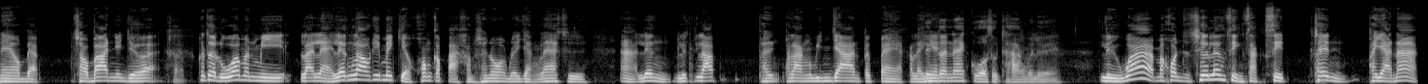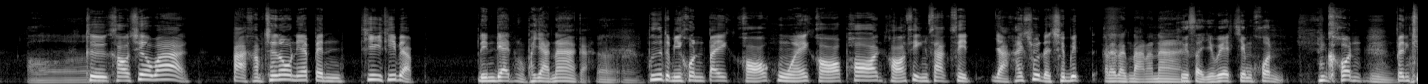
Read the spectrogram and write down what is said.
แนวแบบชาวบ้านเยอะๆอะครับก็จะรู้ว่ามันมีหลาย ๆ เรื่องเล่าที่ไม่เกี่ยวข้องกับป่าคำชะโนดเลยอย่างแรกคือ อ่าเรื่องลึกลับพลังพลังวิญญาณแปลกๆอะไรซึ่งเงี้ยก็น่ากลัวสุดทางไปเลย หรือว่าบางคนจะเชื่อเรื่องสิ่งศักดิ์สิทธิ์เช่นพญานาคอ๋อคือเขาเชื่อว่าป่าคำชะโนดเนี้ยเป็นที่ที่แบบดินแดนของพญานาคอะ่ะเออเออเพิ่งจะมีคนไปขอหวยขอพรขอสิ่งศักดิ์สิทธิ์อยากให้ช่วยเหลือชีวิตอะไรต่างๆนานาคือสายเวทเข้มข้นเข้มข้นอืมเป็นเข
